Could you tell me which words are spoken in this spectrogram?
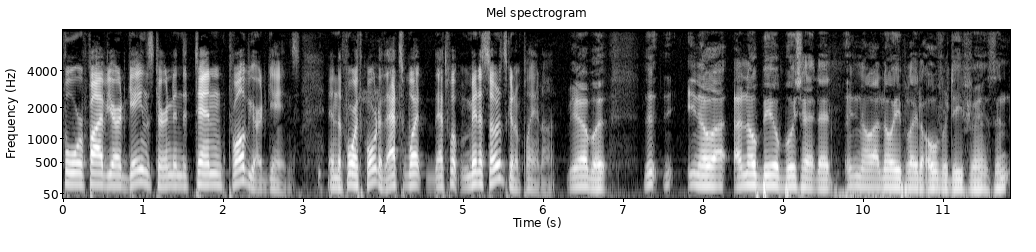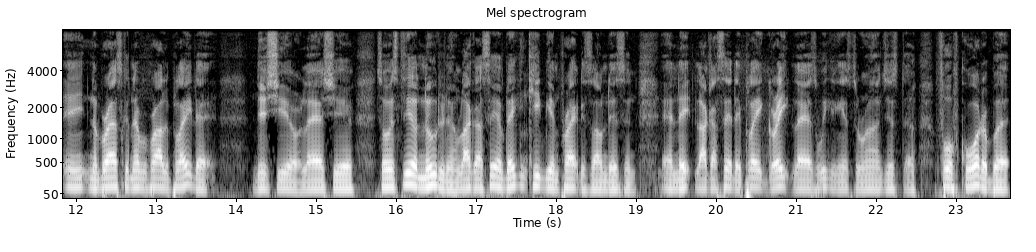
four or five yard gains turned into 10, 12 yard gains in the fourth quarter. That's what that's what Minnesota's going to plan on. Yeah, but you know, I, I, know Bill Busch had that. You know, I know he played an over defense, and, and Nebraska never probably played that this year or last year. So it's still new to them. Like I said, if they can keep getting practice on this, and and they like I said, they played great last week against the run, just the fourth quarter. But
